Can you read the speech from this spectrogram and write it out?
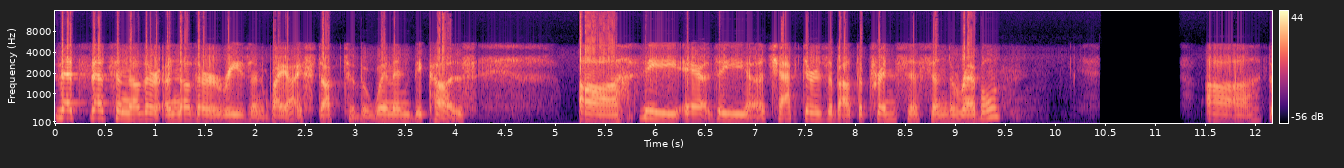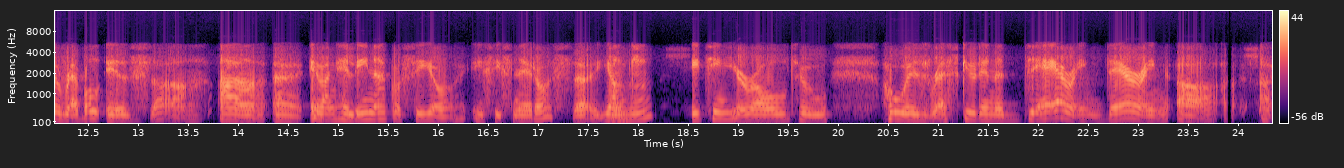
that's that's another another reason why I stuck to the women because uh the uh, the uh, chapters about the princess and the rebel uh the rebel is uh uh, uh Evangelina Cosio y Cisneros a young Mhm. 18 year old who who is rescued in a daring daring uh, uh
